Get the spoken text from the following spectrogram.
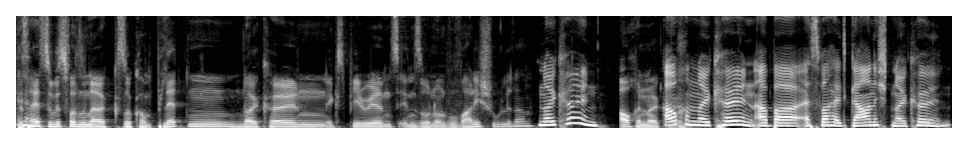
Das heißt, du bist von so einer so kompletten Neukölln-Experience in so eine, und wo war die Schule dann? Neukölln. Auch in Neukölln. Auch in Neukölln, aber es war halt gar nicht Neukölln.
